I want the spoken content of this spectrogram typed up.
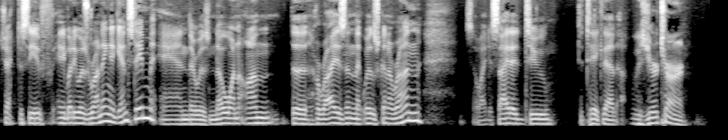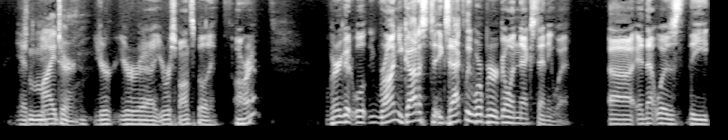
checked to see if anybody was running against him, and there was no one on the horizon that was going to run. So I decided to to take that up. It was your turn. It was my turn. Your your uh, your responsibility. All right. Very good. Well, Ron, you got us to exactly where we were going next, anyway. Uh, and that was the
